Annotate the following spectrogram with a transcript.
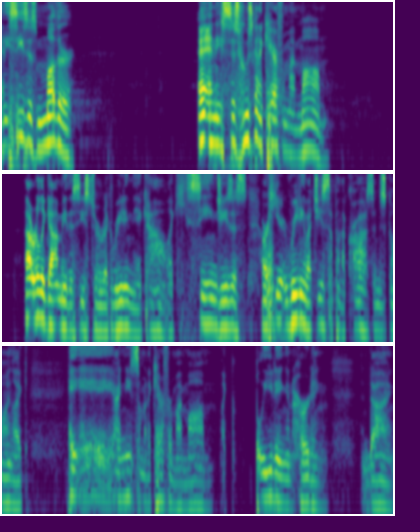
and he sees his mother and, he says, Who's going to care for my mom? That really got me this Easter, like reading the account, like seeing Jesus or reading about Jesus up on the cross and just going like, hey, hey, hey, I need someone to care for my mom, like bleeding and hurting and dying.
